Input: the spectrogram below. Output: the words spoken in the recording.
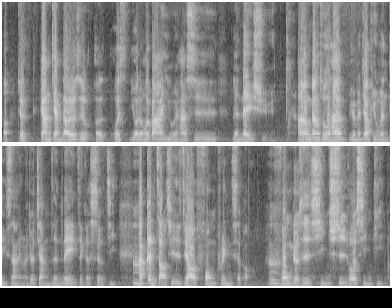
哦，就刚讲到就是呃，为有人会把它以为它是人类学，然后我们刚刚说它原本叫 Human Design 嘛，就讲人类这个设计，它更早其实叫 Form Principle。嗯，form 就是形式或形体嘛，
